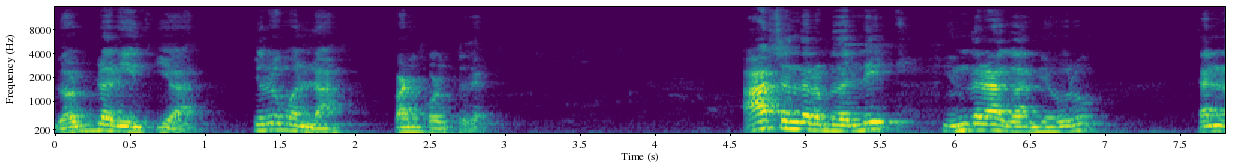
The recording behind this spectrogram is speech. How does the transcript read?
ದೊಡ್ಡ ರೀತಿಯ ತಿರುವನ್ನು ಪಡ್ಕೊಳ್ತದೆ. ಆ ಸಂದರ್ಭದಲ್ಲಿ ಇಂದಿರಾ ಗಾಂಧಿಯವರು ತನ್ನ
